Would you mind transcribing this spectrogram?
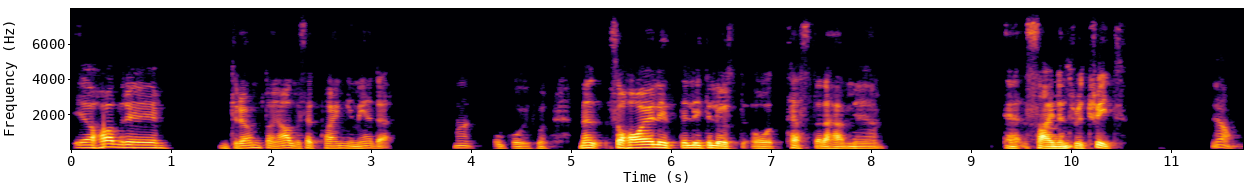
jag har aldrig drömt om, jag har aldrig sett poängen med det. Nej. Och gå ut. med- Men så har jag lite, lite lust att testa det här med eh, silent retreat. Ja.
